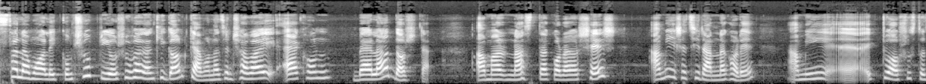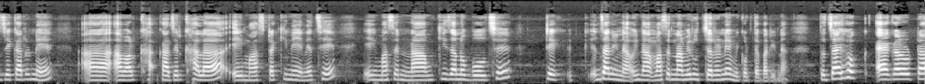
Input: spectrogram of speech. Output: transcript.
আসসালামু আলাইকুম। সুপ্রিয় শুভাকাঙ্ক্ষীগণ কেমন আছেন সবাই? এখন বেলা দশটা। আমার নাস্তা করা শেষ। আমি এসেছি রান্নাঘরে। আমি একটু অসুস্থ যে কারণে আমার কাজের খালা এই মাছটা কিনে এনেছে। এই মাছের নাম কি যেন বলছে জানি না, ওই মাছের নামের উচ্চারণে আমি করতে পারি না। তো যাই হোক, এগারোটা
